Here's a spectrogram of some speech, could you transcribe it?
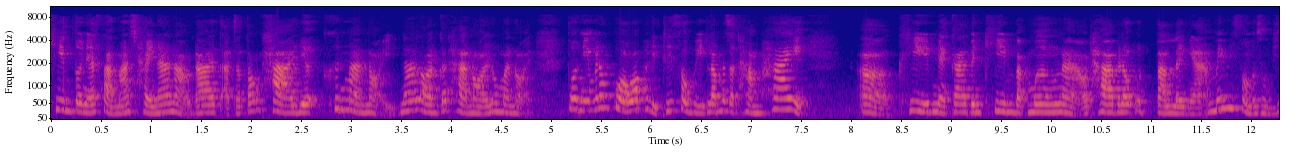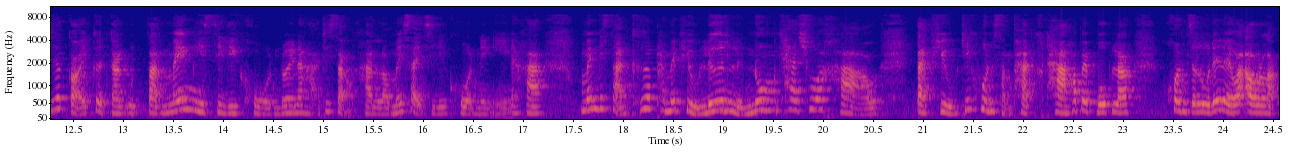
ครีมตัวนี้สามารถใช้หน้าหนาวได้ แต่อาจจะต้องทาเยอะขึ้นมาหน่อย หน้าร้อนก็ทาน้อยลงมาหน่อย ตัวนี้ไม่ต้องกลัวว่าผลิตที่สวิตแล้วมันจะทำให้ ครีมเนี่ยกลายเป็นครีมแบบเมืองหนาวทาไปแล้วอุดตันอะไรเงี้ยไม่มีส่วนผสมที่จะก่อให้เกิดการอุดตัน ไม่มีซิลิโคนด้วยนะคะ ที่สำคัญเราไม่ใส่ซิลิโคนในนี้นะคะ ไม่มีสารเคลือบทำให้ผิวลื่นหรือนุ่มแค่ชั่วคราว แต่ผิวที่คุณสัมผัสทาเข้าไปปุ๊บแล้ว คนจะรู้ได้เลยว่าเอาหลัง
